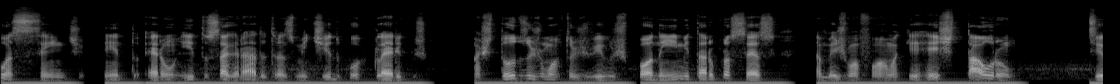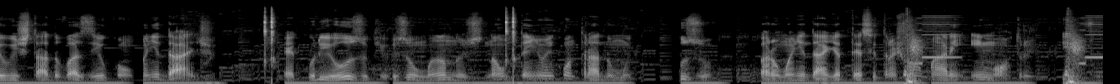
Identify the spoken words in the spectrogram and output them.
O acendimento era um rito sagrado transmitido por clérigos, mas todos os mortos-vivos podem imitar o processo da mesma forma que restauram seu estado vazio com a humanidade. É curioso que os humanos não tenham encontrado muito uso para a humanidade até se transformarem em mortos vivos.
